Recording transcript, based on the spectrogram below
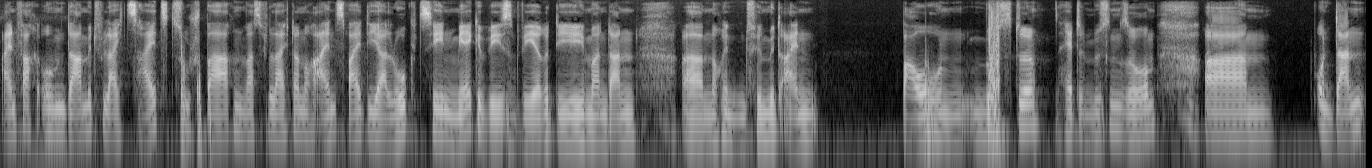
einfach um damit vielleicht Zeit zu sparen, was vielleicht dann noch ein, zwei Dialogszenen mehr gewesen wäre, die man dann ähm, noch in den Film mit einbauen müsste, hätte müssen, so rum. Ähm, und dann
